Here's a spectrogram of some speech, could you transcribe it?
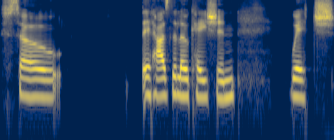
so it has the location which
